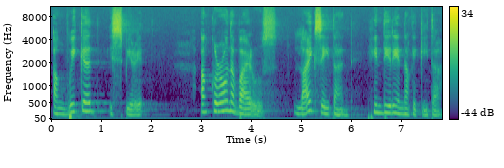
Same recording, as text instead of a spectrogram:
ang wicked spirit ang coronavirus, like Satan, hindi rin nakikita.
